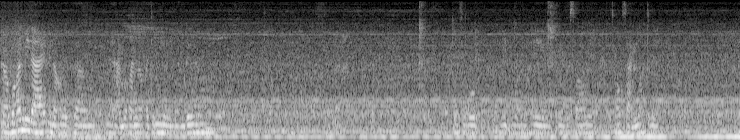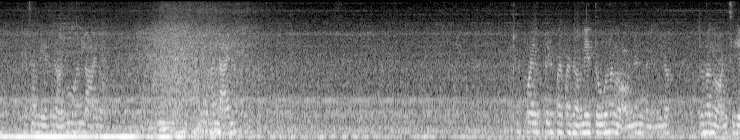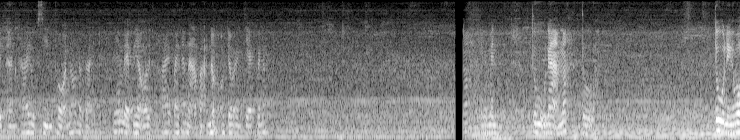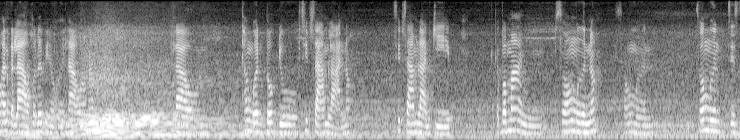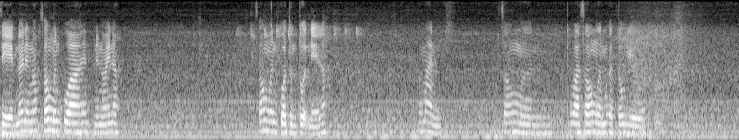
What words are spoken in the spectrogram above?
ก็ บ่ทันมีได้พี่น้องเอ้ยเครื่องอาหารบ่ทันเราก็จะมีเหมือนเดิมจังสิบ่บิดวางให้เป็นกระซองนี่ซองสันเนาะตัวนี้ก็จะมีพี่น้องยังบ่ทันลายดอกบ่ทันลายนะค่อยเป็นค่อยไปทางในตู้ทางหนองยังอันนี้เนาะ ตู้ทางนองสิเฮ็ดอันคล้ายลูกศีลถอดเนาะแล้วก็ยังแบบพี่น้องเอาคล้ายไปทางหนาบ้านเนาะเอาเจ้าแอนแจกไปนะเนาะนี่ก็เป็นตู้น้ำเนาะตู้ตู้นี่ก็บ่ทันกับลาวเขาเด้อพี่น้องเอ้ยลาวเอาเนาะลาวทั้งเบิดตกอยู่13ล้านเนาะ13ล้านกีบก็ประมาณสองหมื่นเนาะสองหมื่น องหมื่นเศษน้อยหนึงเนาะสองหมื่นกว่าน้อยๆเนาะสองหมื่นกว่าตุนๆเนี่ยเนาะประมาณสองหมื่นถ้าว่าสองหมื่นมันก็ตกอยู่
